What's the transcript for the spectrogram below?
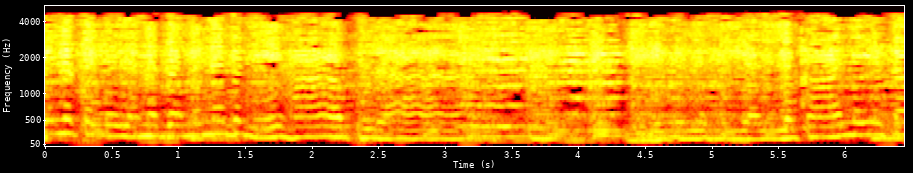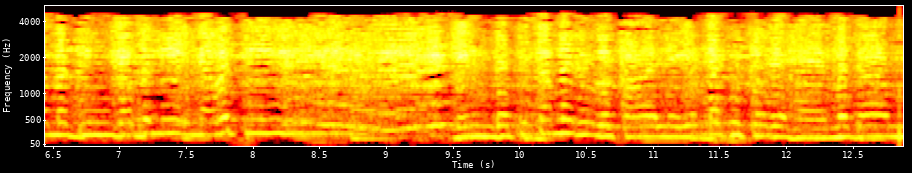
පෙළකට යන ගමනද මේහා පුරා. දිවිතුල සියල්ල කාලය සමගින් බබලී නවතී දෙන්නත් සමරුව කාලය පසු කර හැමදාම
